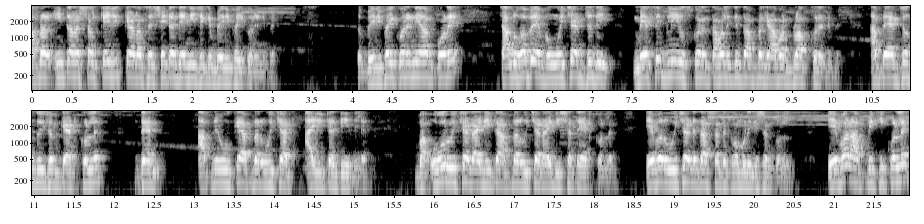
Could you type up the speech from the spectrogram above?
আপনার ইন্টারন্যাশনাল ক্রেডিট কার্ড আছে, সেটা দিয়ে নিজেকে ভেরিফাই করে নেবেন। তো ভেরিফাই করে নেওয়ার পরে চালু হবে এবং উইচ্যাট যদি মেসিভলি ইউজ করেন, তাহলে কিন্তু আপনাকে আবার ব্লক করে দেবে। আপনি একজন, দুইজনকে অ্যাড করলেন দেন আপনি ওকে আপনার উইচ্যাট আইডিটা দিয়ে দিলেন বা ওর উইচ্যাট আইডিটা আপনার উইচ্যাট আইডির সাথে অ্যাড করলেন। এবার উইচ্যাটে তার সাথে কমিউনিকেশন করলেন। এবার আপনি কি করলেন?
